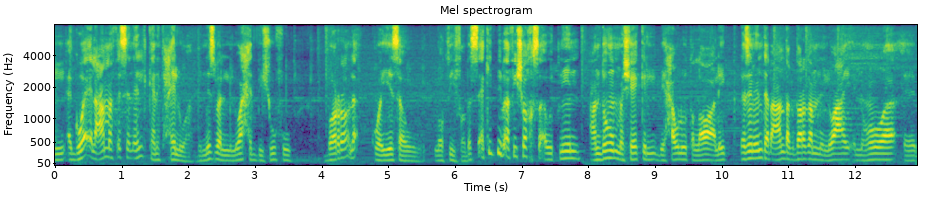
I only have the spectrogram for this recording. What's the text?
الأجواء العامة في اس ان ال كانت حلوة. بالنسبة للواحد بيشوفه بره لا كويسة ولطيفة. بس أكيد بيبقى في شخص أو اتنين عندهم مشاكل بيحاولوا يطلعوا عليك. لازم أنت يبقى عندك درجة من الوعي إن هو آه،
